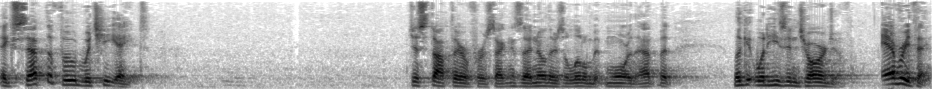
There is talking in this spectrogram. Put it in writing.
except the food which he ate. Just stop there for a second, because I know there's a little bit more of that, but look at what he's in charge of. Everything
